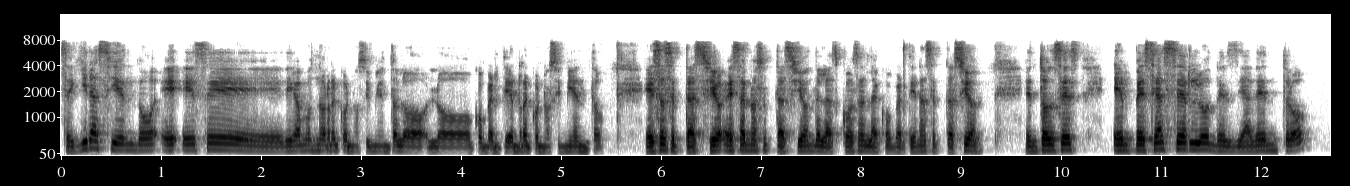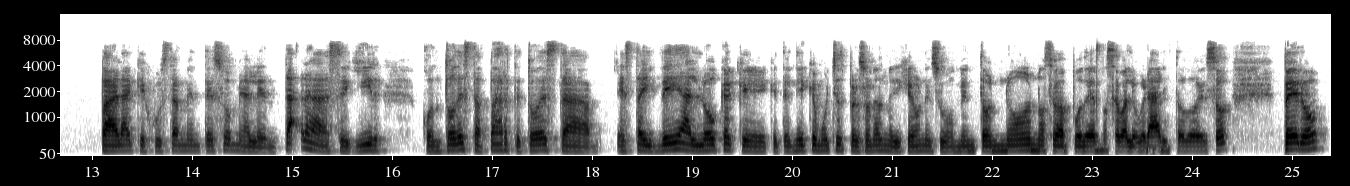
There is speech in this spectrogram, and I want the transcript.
seguir haciendo e, ese, digamos, no reconocimiento, lo, lo, convertí en reconocimiento. Esa aceptación, esa no aceptación de las cosas la convertí en aceptación. Entonces, empecé a hacerlo desde adentro para que justamente eso me alentara a seguir con toda esta parte, toda esta, esta idea loca que, que tenía que muchas personas me dijeron en su momento, no, no se va a poder, no se va a lograr y todo eso, pero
